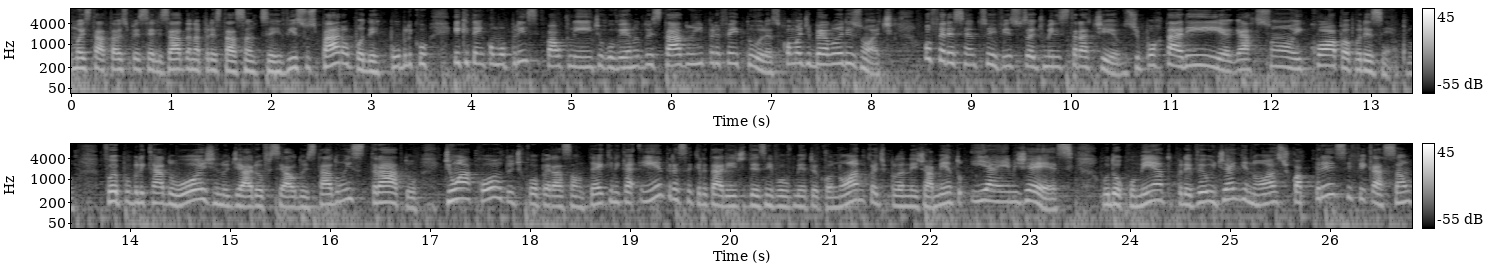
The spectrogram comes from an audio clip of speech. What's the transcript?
uma estatal especializada na prestação de serviços para o poder público e que tem como principal cliente o governo do estado e prefeituras, como a de Belo Horizonte, oferecendo serviços administrativos de portaria, garçom e copa, por exemplo. Foi publicado hoje no Diário Oficial do Estado um extrato de um acordo de cooperação técnica entre a Secretaria de Desenvolvimento Econômico e de Planejamento e a MGS. O documento prevê o diagnóstico, a precificação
